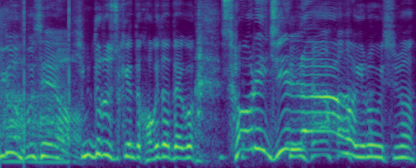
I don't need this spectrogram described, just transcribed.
이거 보세요. 힘들어 죽겠는데 거기다 대고 소리 질러 막 이러고 있으면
